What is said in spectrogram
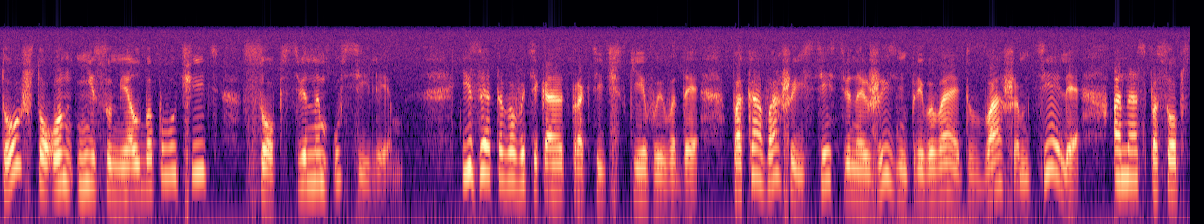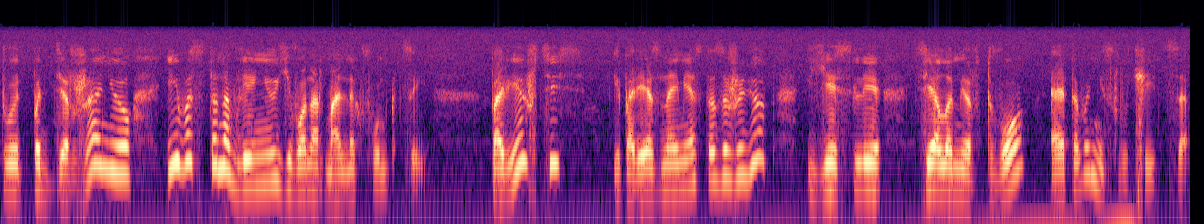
то, что он не сумел бы получить собственным усилием. Из этого вытекают практические выводы. Пока ваша естественная жизнь пребывает в вашем теле, она способствует поддержанию и восстановлению его нормальных функций. Порежьтесь, и порезанное место заживет. Если тело мертво, этого не случится.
